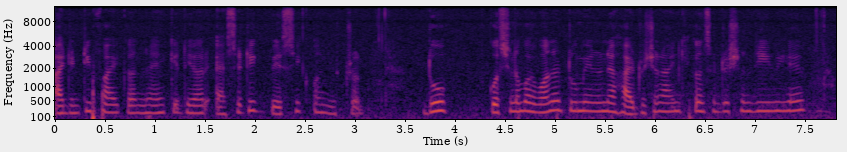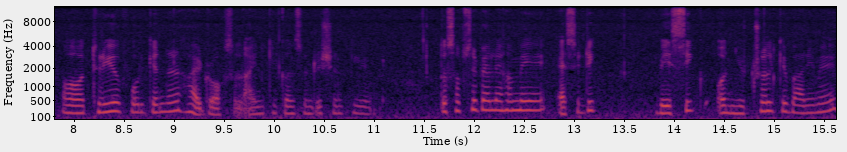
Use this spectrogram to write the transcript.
आइडेंटिफाई करना है कि दे आर एसिडिक बेसिक और न्यूट्रल दो क्वेश्चन नंबर वन और टू में इन्होंने हाइड्रोजन आयन की कंसनट्रेशन दी हुई है और थ्री और फोर के अंदर हाइड्रोक्सल आयन की कंसनट्रेशन की है. तो सबसे पहले हमें एसिडिक बेसिक और न्यूट्रल के बारे में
